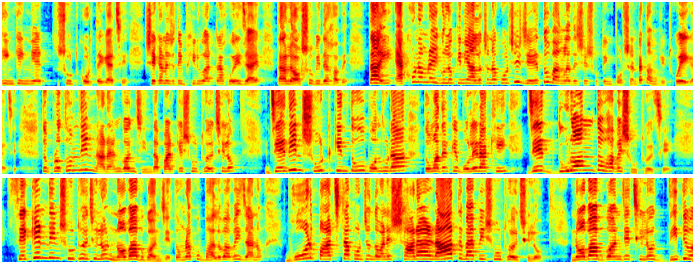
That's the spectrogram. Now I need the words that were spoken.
থিঙ্কিং নিয়ে শ্যুট করতে গেছে, সেখানে যদি ভিড়ুয়ারটা হয়ে যায়, তাহলে অসুবিধে হবে। তাই এখন আমরা এগুলোকে নিয়ে আলোচনা করছি, যেহেতু বাংলাদেশের শুটিং পোর্শনটা কমপ্লিট হয়ে গেছে। তো প্রথম দিন নারায়ণগঞ্জ জিন্দা পার্কে শ্যুট হয়েছিল। যেদিন শ্যুট কিন্তু বন্ধুরা তোমাদেরকে বলে রাখি যে দুরন্তভাবে শ্যুট হয়েছে। সেকেন্ড দিন শ্যুট হয়েছিল নবাবগঞ্জে। তোমরা খুব ভালোভাবেই জানো, ভোর পাঁচটা পর্যন্ত মানে সারা রাত ব্যাপী শ্যুট হয়েছিল। নবাবগঞ্জে ছিল দ্বিতীয়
